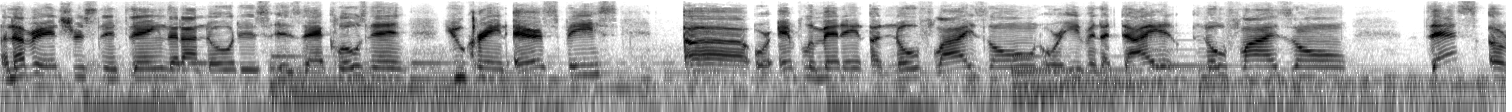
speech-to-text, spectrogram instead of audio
Another interesting thing that I noticed is that closing Ukraine airspace uh, or implementing a no-fly zone or even a diet no-fly zone that's a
